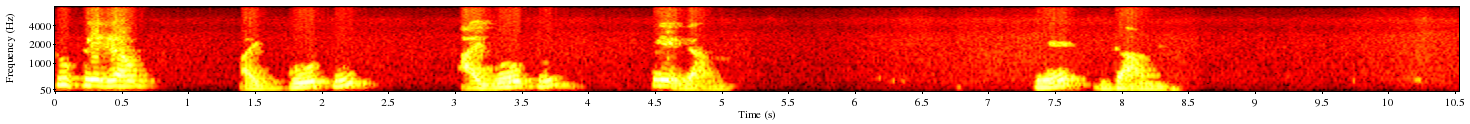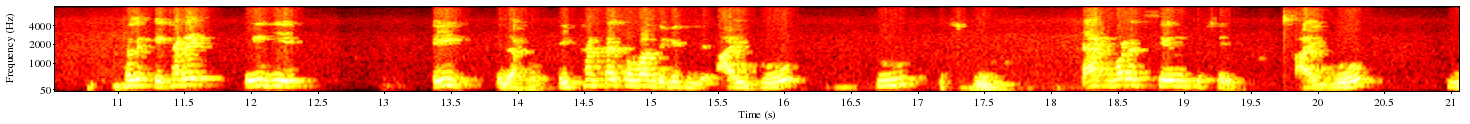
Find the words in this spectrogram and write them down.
to playground I go to I go to playground তাহলে এখানে এই যে, এই দেখো, এইখানটায় তোমার দেখেছিলে আই গো টু স্কুল একবারে same to same I go to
